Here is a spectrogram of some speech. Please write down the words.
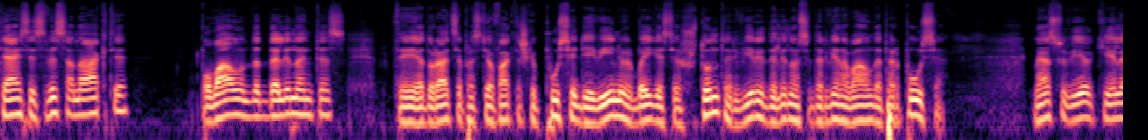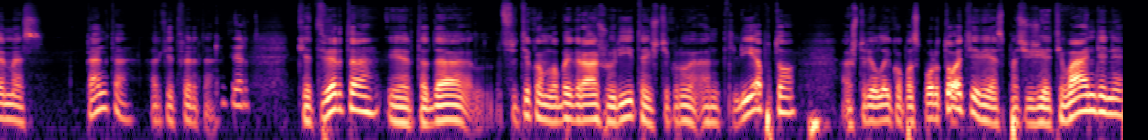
tęsis visą naktį, po valandą dalinantis. Tai adoracija prasidėjo faktiškai pusė devynių ir baigėsi aštuntą ir vyrai dalinosi dar vieną valandą per pusę. Mes su vėju kėlėmės penktą ar ketvirtą? Ketvirtą. Ketvirtą ir tada sutikom labai gražų rytą iš tikrųjų ant liepto. Aš turėjau laiko pasportuoti, vėjas pasižiūrėti vandenį.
